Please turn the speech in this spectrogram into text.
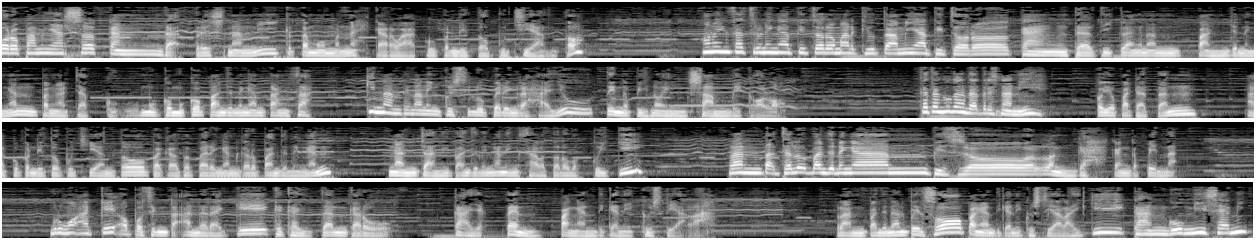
Para pamirsa kang ndak tresnani ketemu meneh karo aku Pendeta Pujiyanto. Ana ing sajroning adicara margi utami adicara kang dadi klangenan panjenengan pangajapku. Muga-muga panjenengan tansah kinantenan ing Gusti Lubering Rahayu tinebihna ing sambe kala. Katanggu kang ndak tresnani kaya padatan aku Pendeta Pujiyanto bakal bebarengan karo panjenengan. Ngancani panjenengan ing sawetara wektu iki. Lan tak jaluk panjenengan bisa lenggah kang kepenak. Ngrungokake apa sing tak andharake gegayutan karo kayekten pangandikane Gusti Allah. Lan panjenengan pirsa pangandikane Gusti Allah iki kanggo ngiseni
